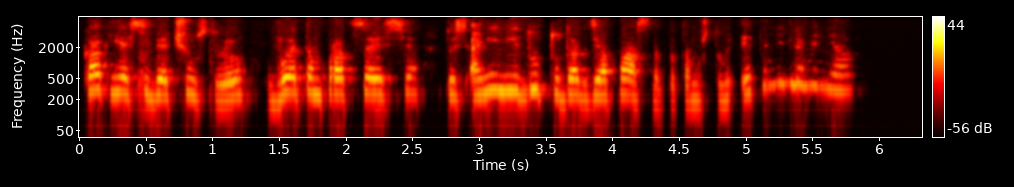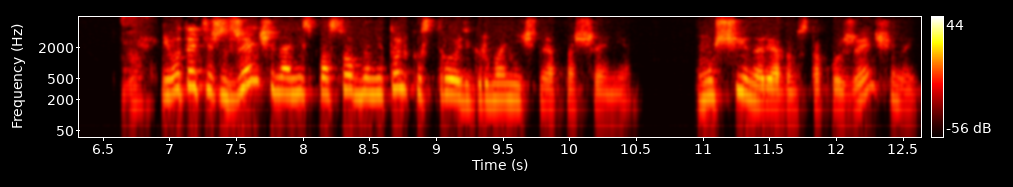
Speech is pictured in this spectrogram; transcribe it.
как я да. себя чувствую в этом процессе. То есть они не идут туда, где опасно, потому что это не для меня. Да. И вот эти женщины, они способны не только строить гармоничные отношения, мужчина рядом с такой женщиной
